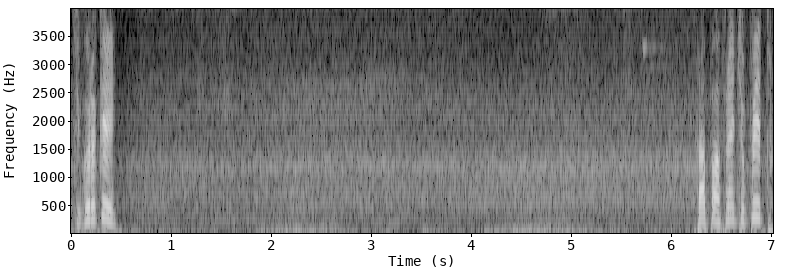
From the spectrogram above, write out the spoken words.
Segura aqui. Tá pra frente o pito?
